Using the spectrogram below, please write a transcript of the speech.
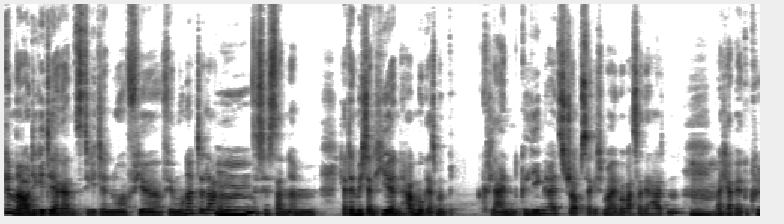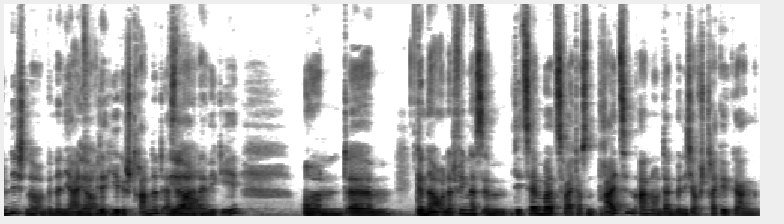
genau, die geht ja ganz, die geht ja nur vier, vier Monate lang. Mhm. Das ist dann, ähm, ich hatte mich dann hier in Hamburg erstmal mit kleinen Gelegenheitsjobs, sag ich mal, über Wasser gehalten. Mhm. Weil ich habe ja gekündigt, ne? Und bin dann ja einfach Ja. wieder hier gestrandet, erstmal Ja. in der WG. Und ähm, genau, und dann fing das im Dezember 2013 an und dann bin ich auf Strecke gegangen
